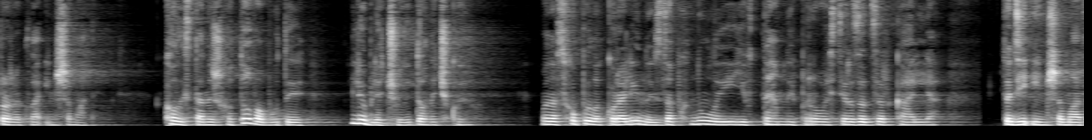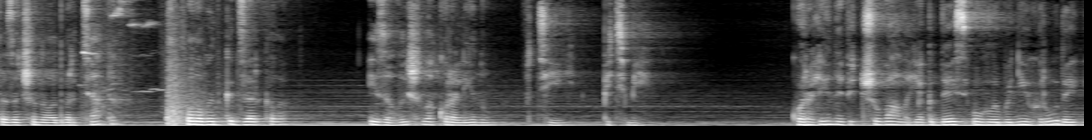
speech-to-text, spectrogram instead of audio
прорекла інша мати. Коли станеш готова бути люблячою донечкою. Вона схопила короліну і запхнула її в темний простір за дзеркалля. Тоді інша мати зачинила дверцята, половинки дзеркала, і залишила короліну в тій пітьмі. Короліна відчувала, як десь у глибині грудей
